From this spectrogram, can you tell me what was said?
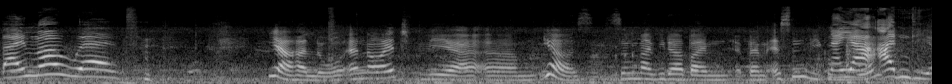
Bei Welt. Ja, hallo erneut. Wir ähm, ja, sind mal wieder beim, beim Essen. Wie. Naja, Andi.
